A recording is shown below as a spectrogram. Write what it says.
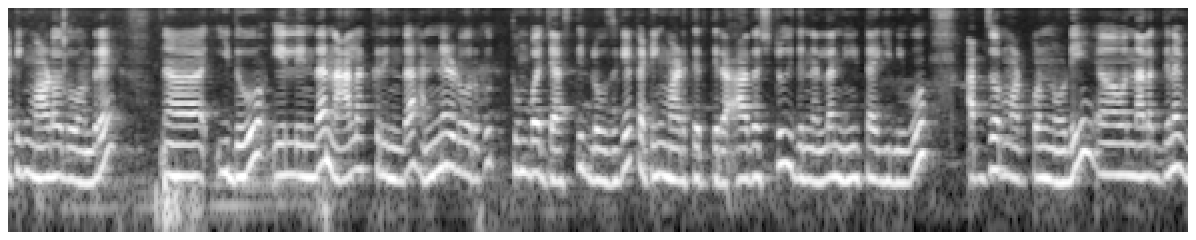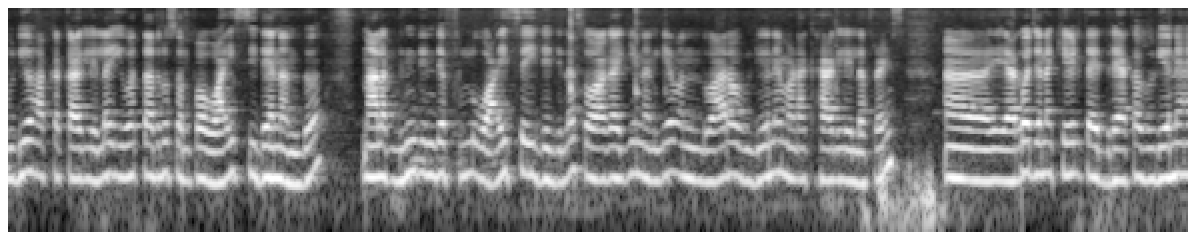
ಕಟಿಂಗ್ ಮಾಡೋದು ಅಂದರೆ ಇದು ಎಲ್ಲಿಂದ ನಾಲ್ಕರಿಂದ ಹನ್ನೆರಡುವರೆಗೂ ತುಂಬ ಜಾಸ್ತಿ ಬ್ಲೌಸ್ಗೆ ಕಟಿಂಗ್ ಮಾಡ್ತಿರ್ತೀರ. ಆದಷ್ಟು ಇದನ್ನೆಲ್ಲ ನೀಟಾಗಿ ನೀವು ಅಬ್ಸರ್ವ್ ಮಾಡ್ಕೊಂಡು ನೋಡಿ. ಒಂದು ನಾಲ್ಕು ದಿನ ವಿಡಿಯೋ ಹಾಕೋಕ್ಕಾಗಲಿಲ್ಲ. ಇವತ್ತಾದರೂ ಸ್ವಲ್ಪ ವಾಯ್ಸ್ ಇದೆ ನಂದು. ನಾಲ್ಕು ದಿನದಿಂದ ಫುಲ್ ವಾಯ್ಸೇ ಇದ್ದಿದ್ದಿಲ್ಲ. ಸೊ ಹಾಗಾಗಿ ನನಗೆ ಒಂದು ವಾರ ವಿಡಿಯೋನೇ ಮಾಡೋಕ್ಕಾಗಲಿಲ್ಲ ಫ್ರೆಂಡ್ಸ್ ಯಾರೋ ಜನ ಕೇಳ್ತಾ ಇದ್ರೆ, ಯಾಕೆ ವಿಡಿಯೋನೇ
